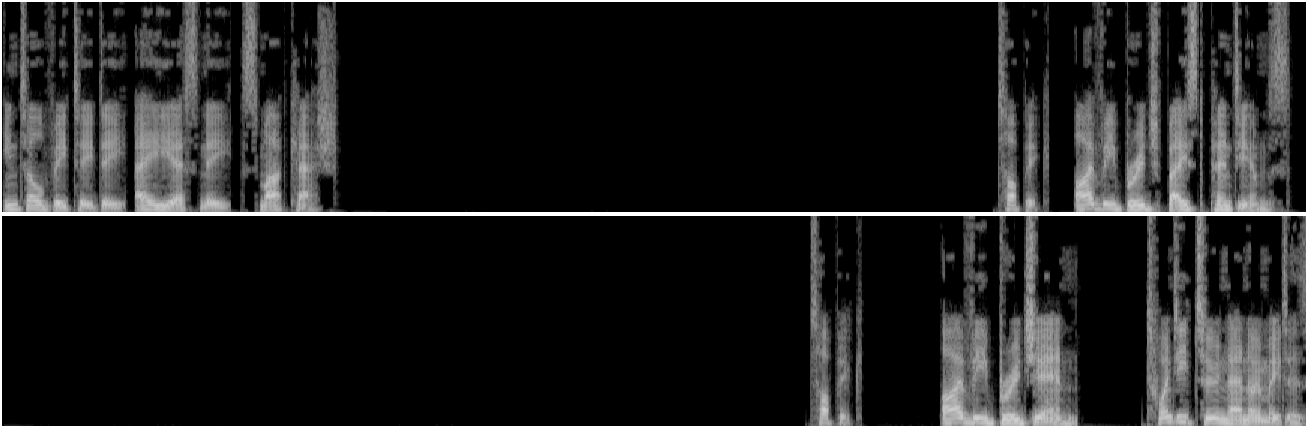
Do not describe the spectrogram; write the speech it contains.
Intel VTD, AES-NI, Smart Cache. Topic: Ivy Bridge-based Pentiums. Topic: Ivy Bridge N 22 nanometers.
